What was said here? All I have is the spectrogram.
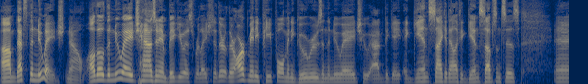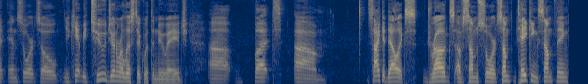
Um, that's the new age now. Although the new age has an ambiguous relationship, there there are many people, many gurus in the new age who advocate against psychedelics, against substances, and and sort. So you can't be too generalistic with the new age, uh, but um, psychedelics, drugs of some sort, some taking something.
